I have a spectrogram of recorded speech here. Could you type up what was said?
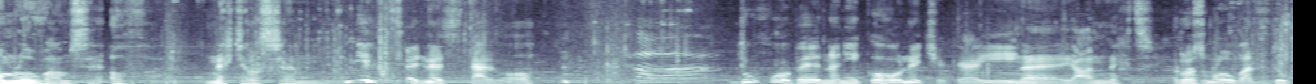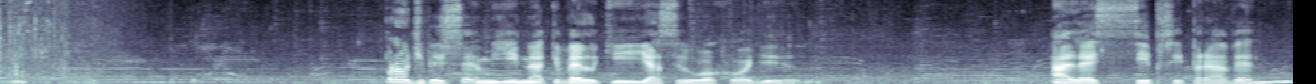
Omlouvám se, Ofa. Nechtěl jsem... Nic se nestalo. Duchové na nikoho nečekají. Ne, já nechci. Rozmlouvat s duchy. Proč by sem jinak velký Jasuo chodil? Ale jsi připraven?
